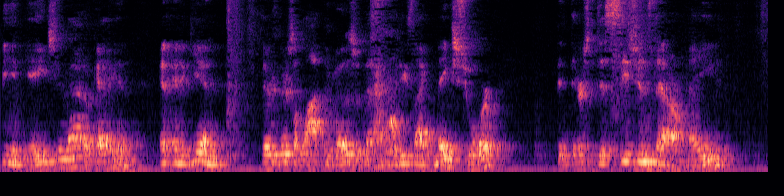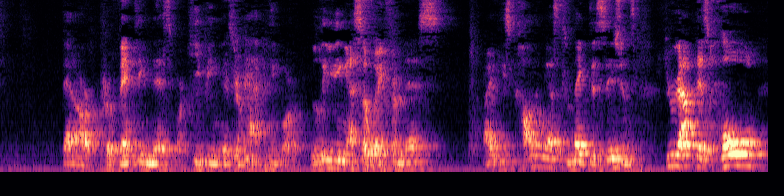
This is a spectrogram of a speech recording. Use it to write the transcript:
be engaged in that, okay? And and, and again, there, there's a lot that goes with that. But he's like, make sure that there's decisions that are made that are preventing this or keeping this from happening or leading us away from this. Right? He's calling us to make decisions throughout this whole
